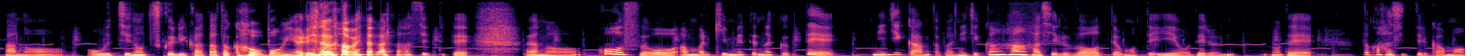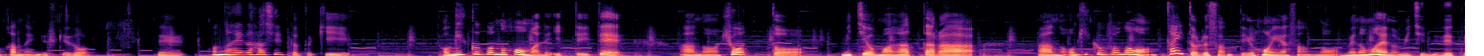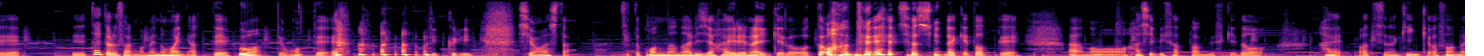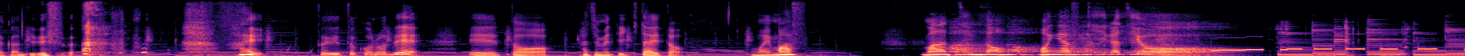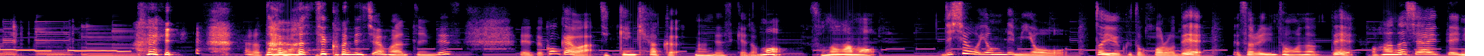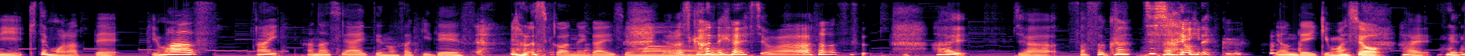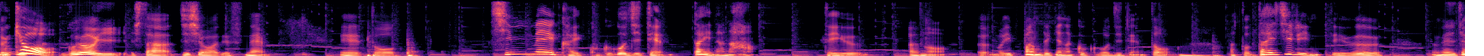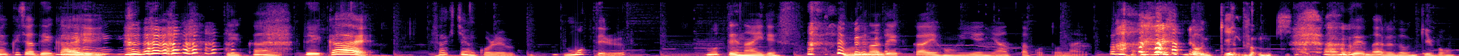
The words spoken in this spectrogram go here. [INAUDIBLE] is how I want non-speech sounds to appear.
あのお家の作り方とかをぼんやり眺めながら走ってて [LAUGHS] あのコースをあんまり決めてなくて2時間とか2時間半走るぞって思って家を出るのでどこ走ってるかあんま分かんないんですけどでこの間走った時荻窪の方まで行っていてあのひょっと道を曲がったらあの荻窪のタイトルさんっていう本屋さんの目の前の道に出てでタイトルさんが目の前にあってうわって思って [LAUGHS] びっくりしました。ちょっとこんななりじゃ入れないけどと思って [LAUGHS] 写真だけ撮ってあの走り去ったんですけどはい私の近況はそんな感じです。[LAUGHS] はい。というところでえっ、と始めていきたいと思います。マーチンの本屋スキーラジオ。はい。改めまして、こんにちは、マーチンです。えっ、と、今回は実験企画なんですけども、その名も、辞書を読んでみようというところで、それに伴って、お話し相手に来てもらっています。はい、話し相手のさきです。[LAUGHS] よろしくお願いします。よろしくお願いします。はい。じゃあ、早速、辞書読んでいく。読んでいきましょ [LAUGHS] はい。えっ、と、[LAUGHS] 今日ご用意した辞書はですね、えっ、と、新明解国語辞典第7版っていう、あの、一般的な国語辞典と、う。あと、大辞林っていう、めちゃくちゃでかい、[LAUGHS] でかい。でかい。さきちゃん、これ、持ってる？持ってないです。こんなでっかい本家にあったことない。[LAUGHS] ドンキ。ドンキ。完全なるドンキ本。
